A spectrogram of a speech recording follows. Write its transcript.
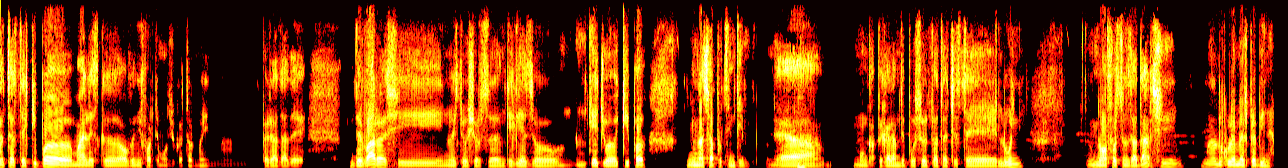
această echipă, mai ales că au venit foarte mulți jucători noi în, în perioada de, de vară și nu este ușor să încheghezi o, închegi o echipă în așa puțin timp. De aia, munca pe care am depus-o toate aceste luni nu a fost în zadar și lucrurile merg spre bine.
